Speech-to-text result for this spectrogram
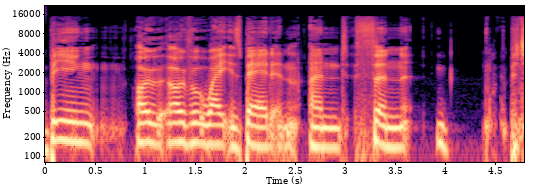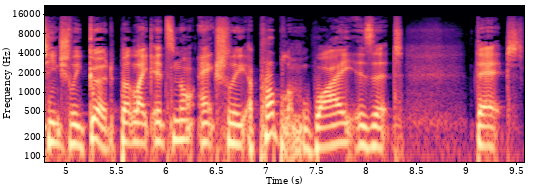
being o- overweight is bad and, and thin potentially good. But like, it's not actually a problem. Why is it that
